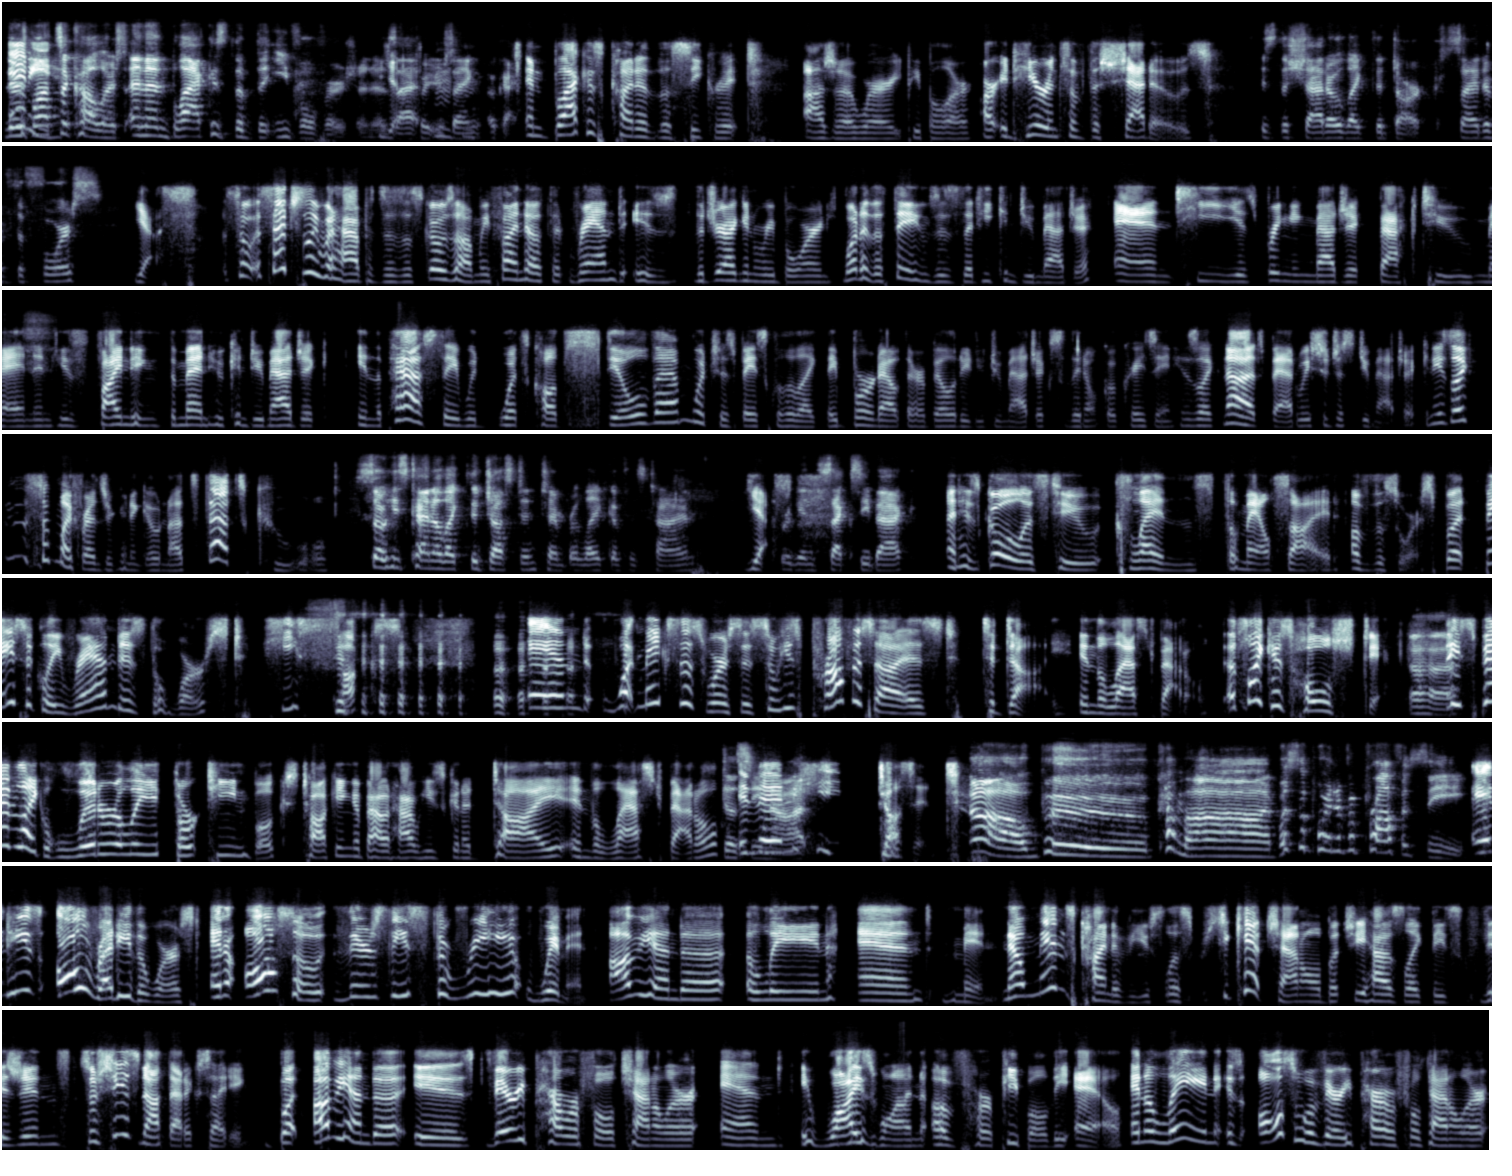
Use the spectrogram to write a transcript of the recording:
There's Any- lots of colors. And then black is the, the evil version. Is Yeah. that what you're Mhm. saying? Okay. And black is kind of the secret Aja where people are are adherents of the shadows. Is the shadow like the dark side of the force? Yes. So essentially, what happens as this goes on, we find out that Rand is the dragon reborn. One of the things is that he can do magic, and he is bringing magic back to men, and he's finding the men who can do magic. In the past, they would what's called still them, which is basically like they burn out their ability to do magic so they don't go crazy. And he's like, nah, it's bad. We should just do magic. And he's like, "Mm, some of my friends are going to go nuts. That's cool. So he's kind of like the Justin Timberlake of his time, Yes. bringing sexy back. And his goal is to cleanse the male side of the source. But basically, Rand is the worst. He sucks. and what makes this worse is so he's prophesized to die in the last battle. That's like his whole shtick. uh-huh. They spend like literally 13 books talking about how he's gonna die in the last battle. Does and he then not? he doesn't. Oh, boo. Come on. What's the point of a prophecy? And he's already the worst. And also, there's these three women Aviendha, Elayne, and Min. Now, Min's kind of useless. She can't channel, but she has like these visions. So she's not that exciting. But Aviendha is very powerful channeler and a wise one of her people, the Ale. And Elayne is also a very powerful channeler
